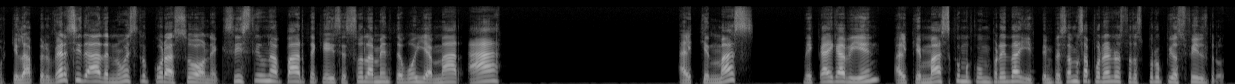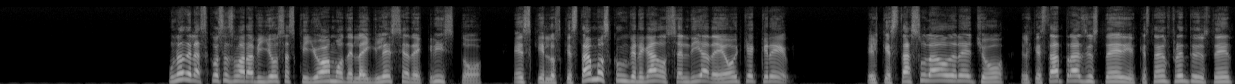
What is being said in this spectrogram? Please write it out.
Porque la perversidad de nuestro corazón existe una parte que dice solamente voy a amar a al que más me caiga bien, al que más como comprenda y empezamos a poner nuestros propios filtros. Una de las cosas maravillosas que yo amo de la iglesia de Cristo es que los que estamos congregados el día de hoy, ¿qué cree? El que está a su lado derecho, el que está atrás de usted y el que está enfrente de usted,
